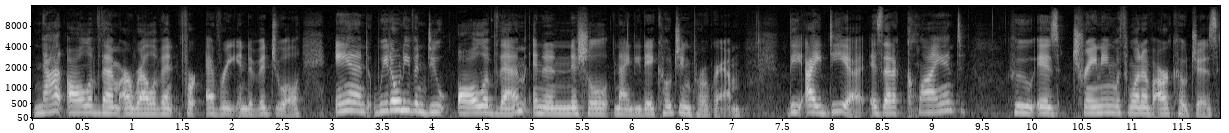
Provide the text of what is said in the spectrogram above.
not all of them are relevant for every individual. And we don't even do all of them in an initial 90 day coaching program. The idea is that a client who is training with one of our coaches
